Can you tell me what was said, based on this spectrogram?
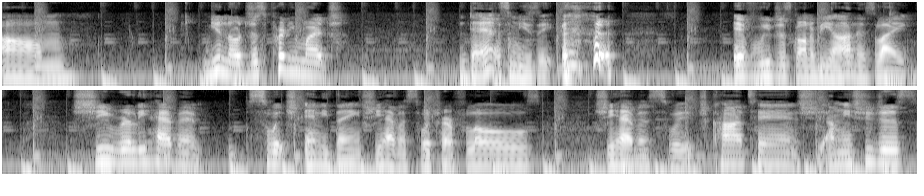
um, you know, just pretty much dance music. if we just gonna be honest, like she really haven't switched anything. She haven't switched her flows. She haven't switched content. She, I mean, she just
